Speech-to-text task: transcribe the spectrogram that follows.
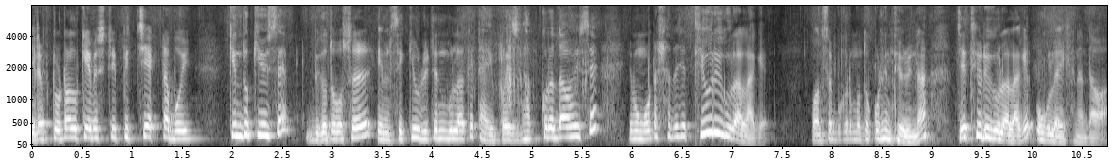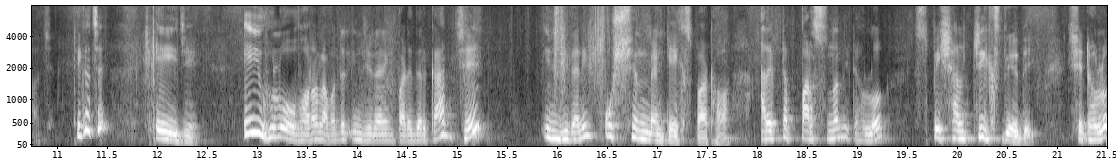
এটা টোটাল কেমিস্ট্রি পিচ্ছি একটা বই। কিন্তু কি হয়েছে? বিগত বছরের এমসিকিউ রিটার্নগুলোকে টাইপ ওয়াইজ ভাগ করে দেওয়া হয়েছে এবং ওটার সাথে যে থিওরিগুলো লাগে কনসেপ্ট বুকের মতো কঠিন থিওরি না, যে থিওরিগুলো লাগে, ওগুলো এখানে দেওয়া আছে। ঠিক আছে? এই যে, এই হলো ওভারঅল আমাদের ইঞ্জিনিয়ারিং পার্টিদের কাজ যে ইঞ্জিনিয়ারিং কোশ্চেন ব্যাংকে এক্সপার্ট হওয়া। আরেকটা পার্সোনাল এটা হলো স্পেশাল ট্রিক্স দিয়ে দিই। সেটা হলো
